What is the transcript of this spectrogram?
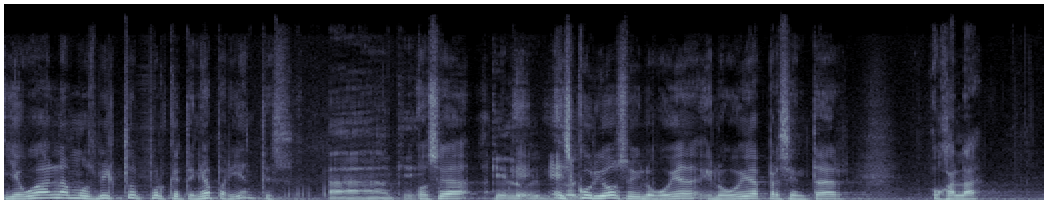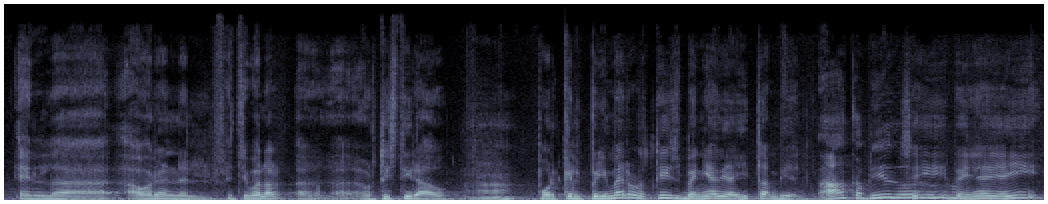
llegó a Álamos, Víctor, porque tenía parientes. Ah, ok. O sea, Que lo- eh, es curioso y lo voy a, y lo voy a presentar, ojalá, en la, ahora en el Festival Ortiz Tirado, porque el primer Ortiz venía de ahí también. Ah, también. ¿no? Sí, venía de ahí.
